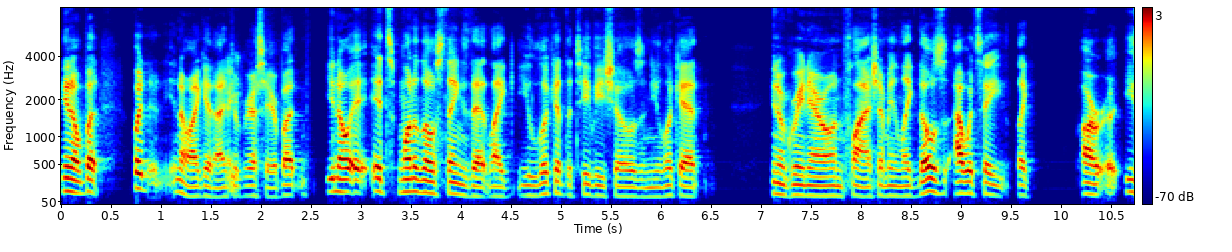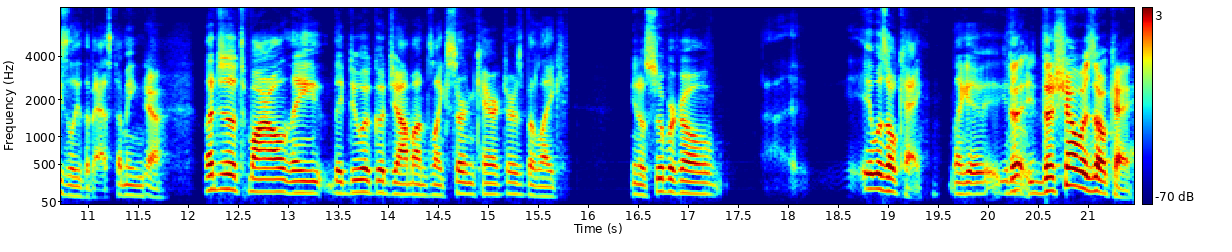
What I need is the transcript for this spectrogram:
you know, but but you know, again, I digress here, but you know, it, it's one of those things that like you look at the TV shows and you look at, you know, Green Arrow and Flash. I mean, like those, I would say, like are easily the best. I mean, Yeah. Legends of Tomorrow, they they do a good job on like certain characters, but like, you know, Supergirl, uh, it was okay. Like, it, you know, the the show was okay.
